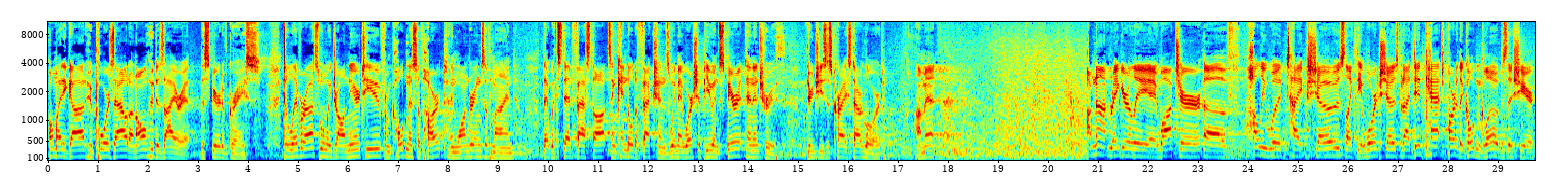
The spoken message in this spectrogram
Almighty God, who pours out on all who desire it the Spirit of grace, deliver us when we draw near to you from coldness of heart and wanderings of mind, that with steadfast thoughts and kindled affections we may worship you in spirit and in truth, through Jesus Christ our Lord. Amen. I'm not regularly a watcher of Hollywood type shows like the award shows, but I did catch part of the Golden Globes this year.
